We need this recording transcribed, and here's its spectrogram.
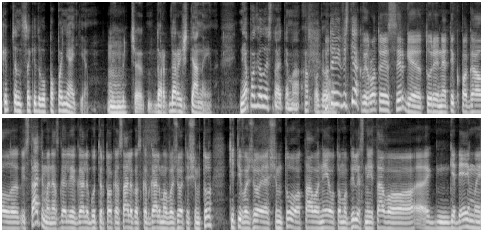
kaip ten sakydavo, papanetėm. Mhm. Čia dar, dar iš ten eina. Ne pagal įstatymą, o pagal... Nu tai vis tiek vairuotojas irgi turi ne tik pagal įstatymą, nes gali, gali būti ir tokios sąlygos, kad galima važiuoti šimtu, kiti važiuoja šimtu, o tavo nei automobilis, nei tavo e, gebėjimai,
